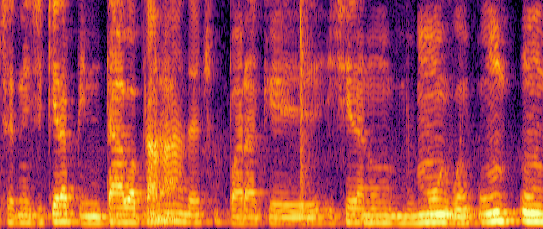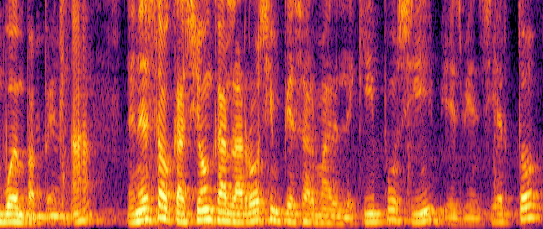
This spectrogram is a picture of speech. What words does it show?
o sea, ni siquiera pintaba para, para que hicieran un muy buen, un, buen papel. Ajá. En esta ocasión, Carla Rossi empieza a armar el equipo, sí, es bien cierto.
